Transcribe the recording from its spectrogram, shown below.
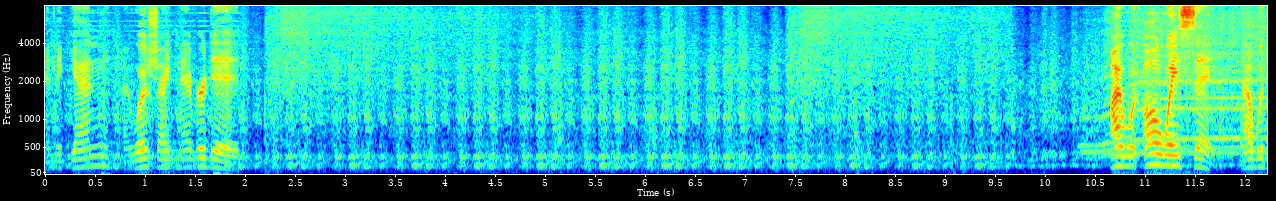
and again, I wish I never did. I would always say that would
